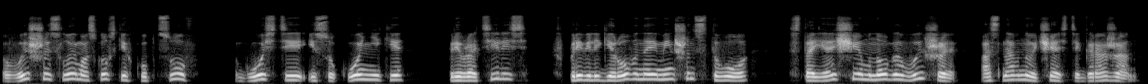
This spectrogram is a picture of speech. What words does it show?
Высший слой московских купцов, гости и суконники превратились в привилегированное меньшинство, стоящее много выше основной части горожан.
